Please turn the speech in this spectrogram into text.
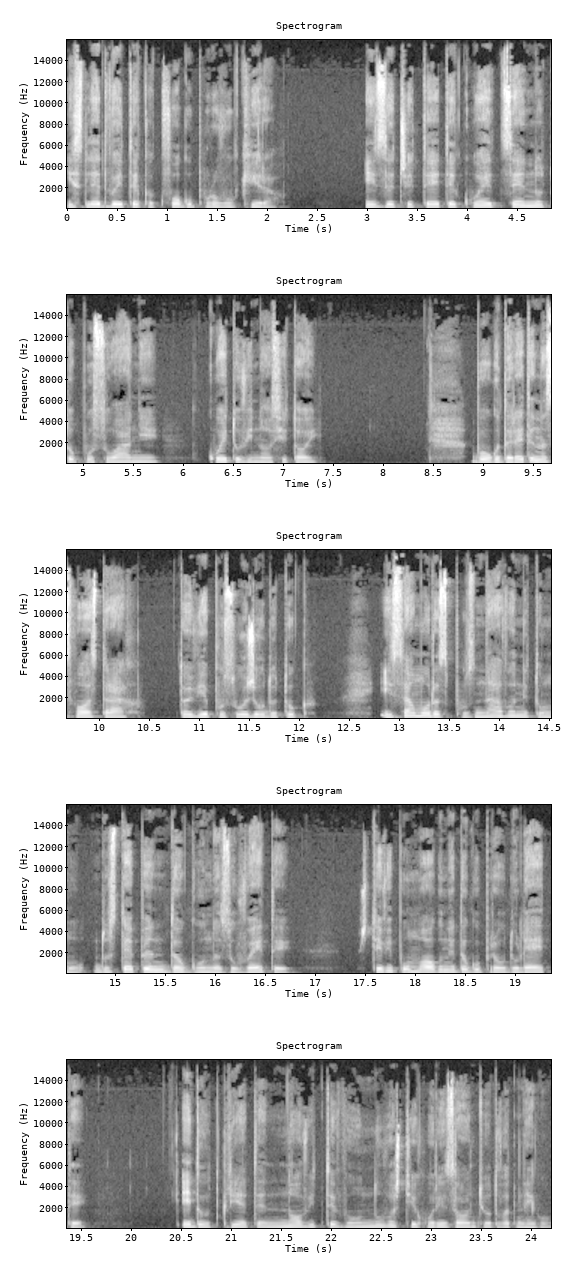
Изследвайте какво го провокира – и зачетете кое е ценното послание, което ви носи той. Благодарете на своя страх. Той ви е послужил до тук. И само разпознаването му до степен да го назовете, ще ви помогне да го преодолеете и да откриете новите вълнуващи хоризонти отвъд него.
